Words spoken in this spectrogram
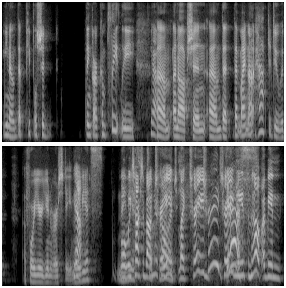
you know, that people should think are completely Yeah. um, an option um, that that might not have to do with a four year university. Yeah. Maybe it's maybe well, we it's talked about trade, college. like trade, Trade, trade yes. needs some help. I mean,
